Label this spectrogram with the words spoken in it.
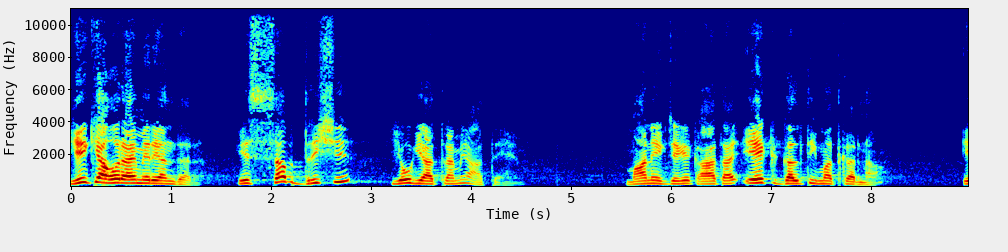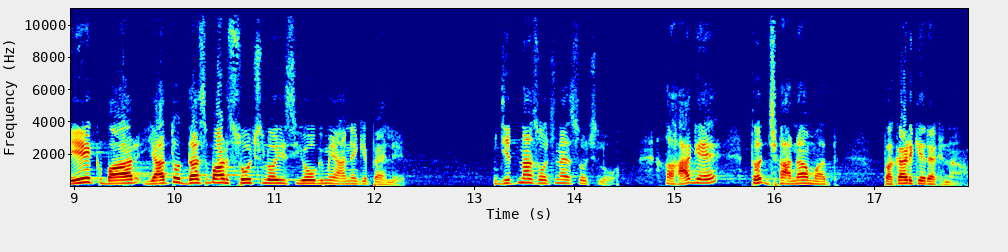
ये क्या हो रहा है मेरे अंदर? ये सब दृश्य योग यात्रा में आते हैं। माँ ने एक जगह कहा था, एक गलती मत करना। एक बार या तो दस बार सोच लो इस योग में आने के पहले। जितना सोचना है सोच लो। आ गए तो जाना मत, पकड़ के रखना।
